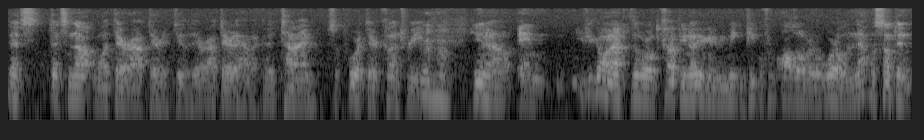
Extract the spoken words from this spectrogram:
that's that's not what they're out there to do. They're out there to have a good time, support their country, Mhm. you know. And if you're going out to the World Cup, you know you're going to be meeting people from all over the world. And that was something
